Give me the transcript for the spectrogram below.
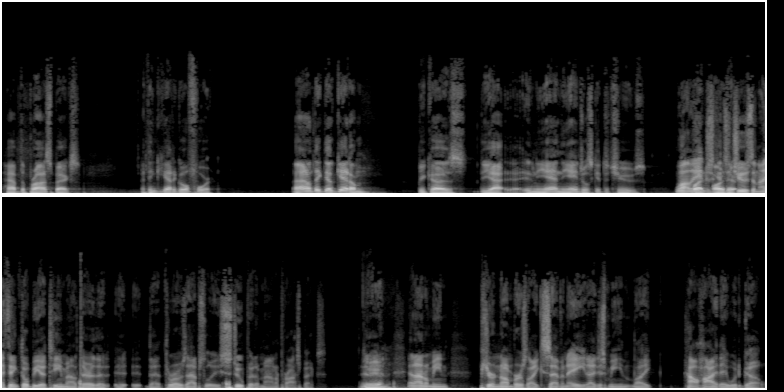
have the prospects, I think you got to go for it. I don't think they'll get them because the in the end the Angels get to choose. Well, the But Angels get to there- choose, and I think there'll be a team out there that that throws absolutely stupid amount of prospects. And, and, and I don't mean pure numbers like seven, eight. I just mean like how high they would go.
